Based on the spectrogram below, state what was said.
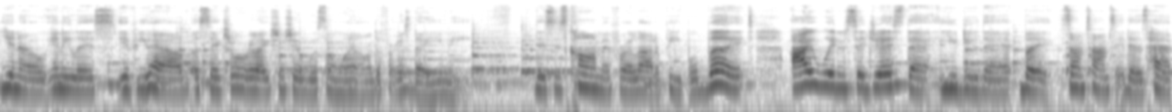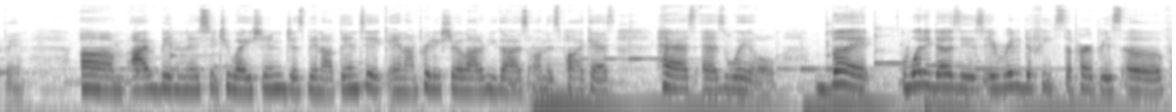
you know any less if you have a sexual relationship with someone on the first day you meet this is common for a lot of people but i wouldn't suggest that you do that but sometimes it does happen um, I've been in this situation, just been authentic, and I'm pretty sure a lot of you guys on this podcast has as well. But what it does is it really defeats the purpose of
